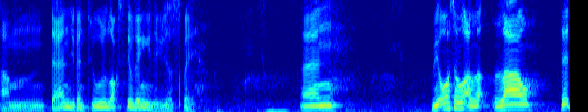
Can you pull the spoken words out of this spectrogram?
um, then you can do lock stealing in the user space. And we also allow that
